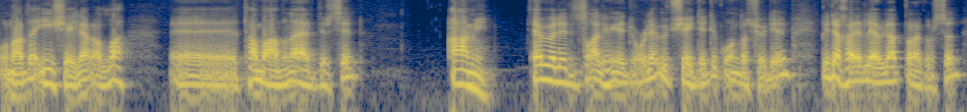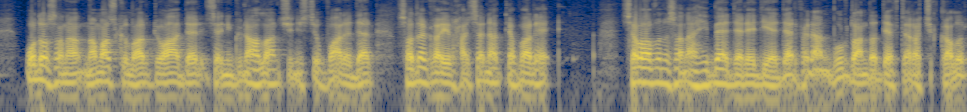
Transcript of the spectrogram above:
Bunlar da iyi şeyler. Allah e, tamamına erdirsin. Amin. Evveledi salih yedûle. Üç şey dedik onu da söyleyelim. Bir de hayırlı evlat bırakırsın. O da sana namaz kılar, dua eder, senin günahların için istiğfar eder, sadaka hayır, hasenat yapar, sevabını sana hibe eder, hediye eder falan. Buradan da defter açık kalır.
